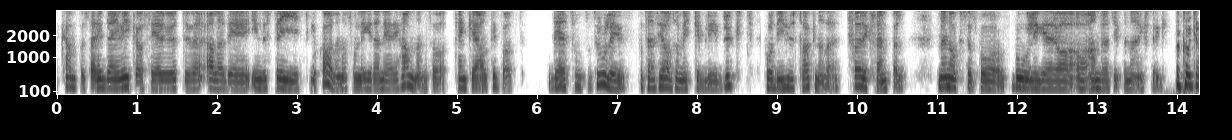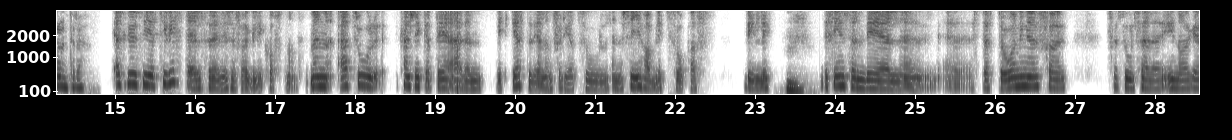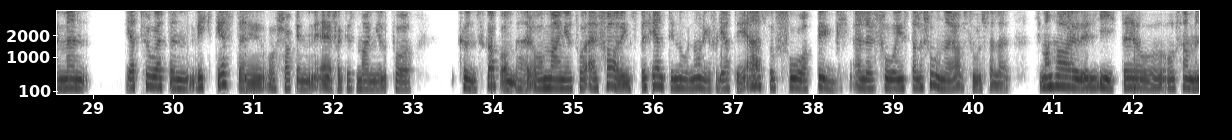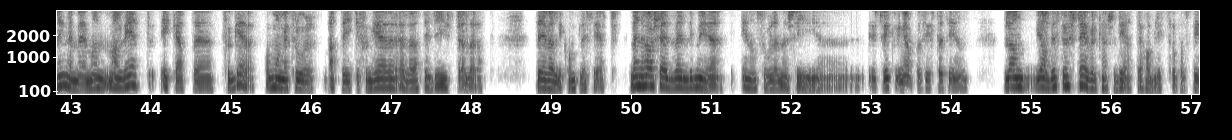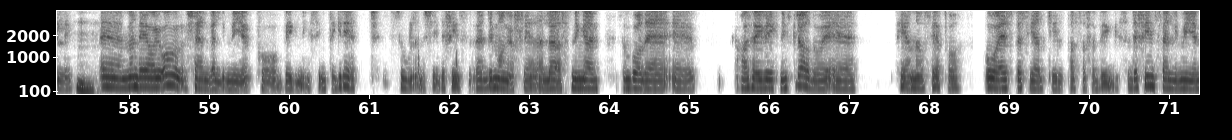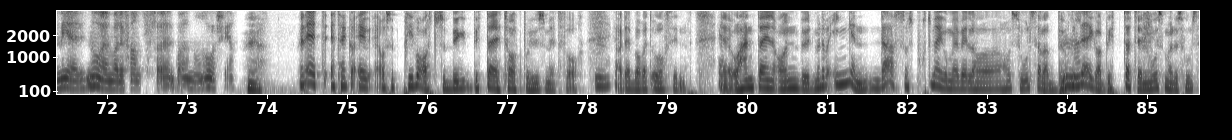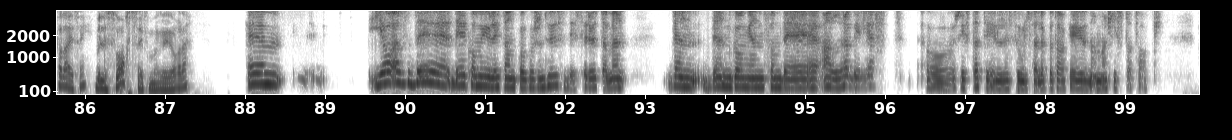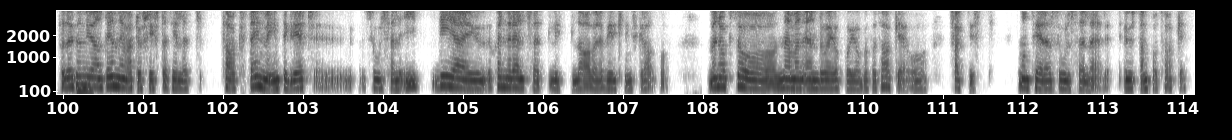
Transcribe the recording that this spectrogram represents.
campus her i Breivika og ser ut over alle de industrilokalene som ligger der nede i havnen, så tenker jeg alltid på at det er et sånt utrolig potensial som ikke blir brukt på de hustakene der, f.eks. Men også på boliger og, og andre typer næringsbygg. Men Hva er grunnen til det? Jeg skulle si at Til viss del så er det selvfølgelig kostnad, men jeg tror kanskje ikke at det er den viktigste delen, fordi at solenergi har blitt såpass billig. Mm. Det finnes en del eh, støtteordninger for, for solceller i Norge, men jeg tror at den viktigste årsaken er faktisk mangel på kunnskap om det her, og mangel på erfaring, spesielt i Nord-Norge, fordi at det er så få bygg eller få installasjoner av solceller. Så man har lite å, å sammenligne med. Man, man, vet ikke at det fungerer. Og mange tror at det ikke fungerer, eller at det er dyrt, eller at det er veldig komplisert. Men det har skjedd veldig mye innom solenergiutviklinga på siste tiden. Bland, ja, det største er vel kanskje det at det har blitt såpass billig. Mm. Eh, men det har jo òg skjedd veldig mye på bygningsintegrert solenergi. Det finnes veldig mange flere løsninger som både eh, har høy virkningsgrad og er pene å se på, og er spesielt tilpasset for bygg. Så det finnes veldig mye mer nå enn hva det fantes for bare noen år siden. Ja. Men jeg, jeg tenker, jeg, altså Privat så bytta jeg tak på huset mitt for mm. ja, det er bare et år siden, ja. eh, og henta inn anbud. Men det var ingen der som spurte meg om jeg ville ha, ha solceller. Burde mm. jeg ha bytta til noe som hadde solceller i seg? Ville det svart seg for meg å gjøre det? Um, ja, altså det, det, kommer jo litt an på hvordan huset ditt ser ut. Da. Men den, den gangen som det er aller billigst å skifte til solceller på taket, er jo når man skifter tak. Så det kunne jo enten vært å skifte til et takstein med integrert eh, solceller i. De er jo generelt sett litt lavere virkningsgrad på. Men også når man enda er oppe og jobber på taket og faktisk monterer solceller utenpå taket.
